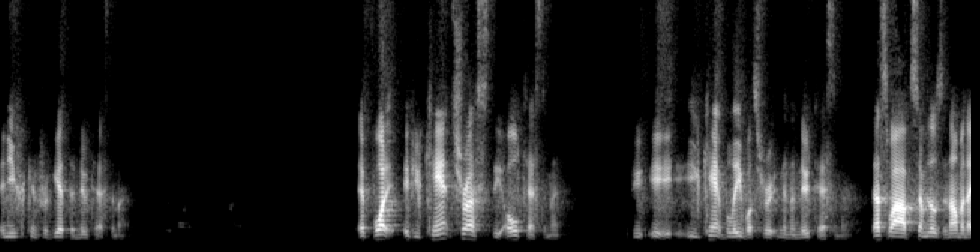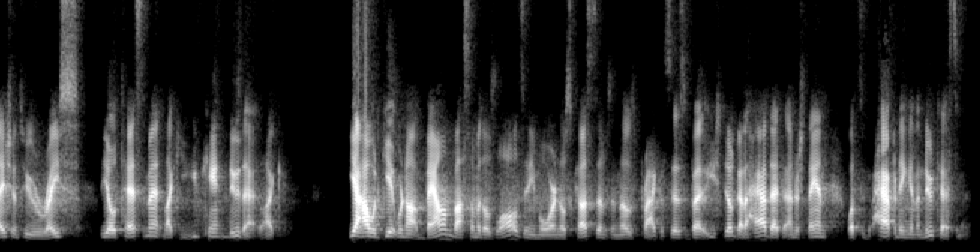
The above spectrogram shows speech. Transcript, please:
then you can forget the New Testament. If what if you can't trust the Old Testament, if you, you, you can't believe what's written in the New Testament. That's why some of those denominations who erase the Old Testament, like you, you can't do that. Like yeah, I would get we're not bound by some of those laws anymore and those customs and those practices, but you still got to have that to understand what's happening in the New Testament.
